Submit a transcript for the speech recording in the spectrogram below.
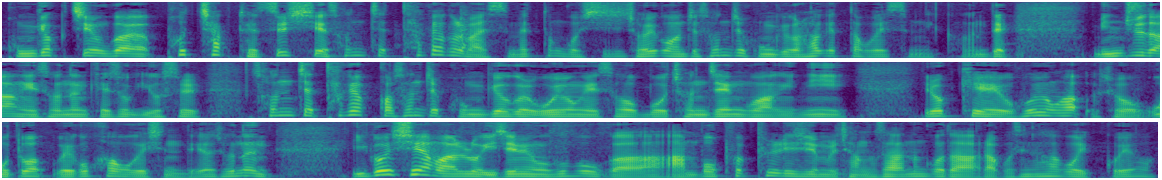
공격 징후가 포착됐을 시에 선제 타격을 말씀했던 것이지 저희가 언제 선제 공격을 하겠다고 했습니까? 근데 민주당에서는 계속 이것을 선제 타격과 선제 공격을 오용해서 뭐 전쟁 광인이 이렇게 호용하 저 오도 왜곡하고 계신데요. 저는 이것이야말로 이재명 후보가 안보 포퓰리즘을 장사하는 거다라고 생각하고 있고요.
